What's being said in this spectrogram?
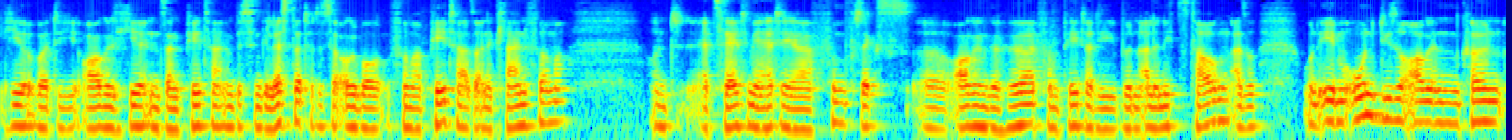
hier über die Orgel hier in St. Peter ein bisschen gelästert hat. Das ist ja Orgelbaufirma Peter, also eine kleine Firma. Und erzählte mir, er hätte ja fünf, sechs äh, Orgeln gehört von Peter, die würden alle nichts taugen. Also und eben ohne diese Orgel in Köln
